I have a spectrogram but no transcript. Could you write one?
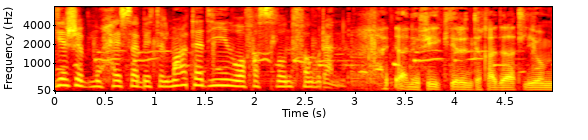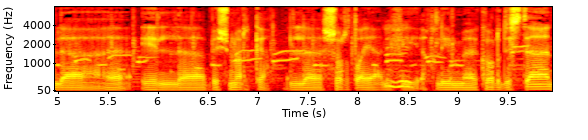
يجب محاسبة المعتدين وفصل فورا. يعني في كثير انتقادات اليوم لبشمركة الشرطة يعني في إقليم كردستان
